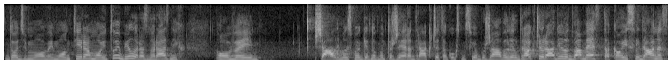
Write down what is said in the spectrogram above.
dođemo, ovaj, montiramo i tu je bilo raznoraznih ovaj, šali. Imali smo jednog montažera Drakčeta kog smo svi obožavali, jer Drakče je radio na dva mesta kao i svi danas,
